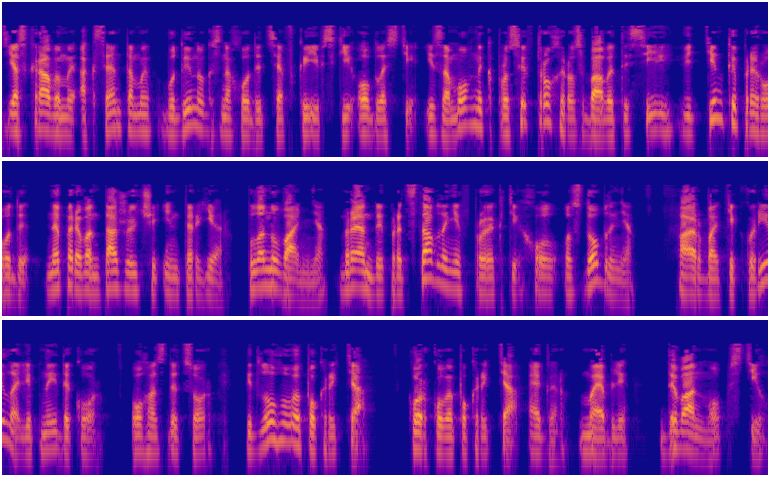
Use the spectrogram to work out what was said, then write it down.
З яскравими акцентами будинок знаходиться в Київській області, і замовник просив трохи розбавити сірі відтінки природи, не перевантажуючи інтер'єр. Планування бренди представлені в проєкті хол оздоблення, фарба тіккоріла, ліпний декор, огаз децор, підлогове покриття, коркове покриття, егер, меблі, диван моб, стіл.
